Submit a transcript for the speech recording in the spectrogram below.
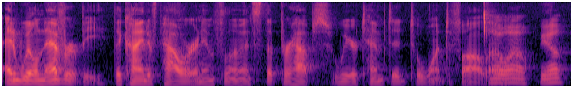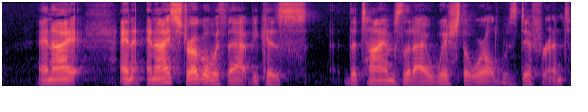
and will never be the kind of power and influence that perhaps we are tempted to want to follow. Oh wow, yeah. and i and and i struggle with that because the times that i wish the world was different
